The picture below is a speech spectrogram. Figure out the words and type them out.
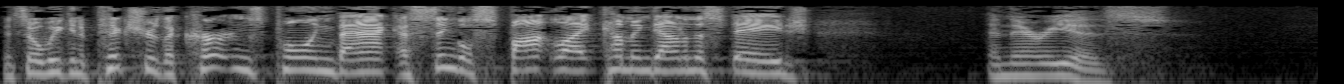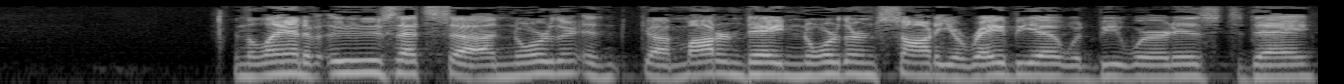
And so we can picture the curtains pulling back, a single spotlight coming down on the stage, and there he is. In the land of Uz, that's uh, northern, uh, modern day northern Saudi Arabia would be where it is today.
